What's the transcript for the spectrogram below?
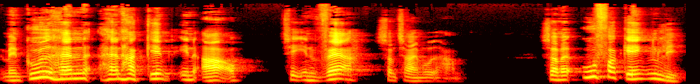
men Gud, han, han har gemt en arv til enhver, som tager imod ham. Som er uforgængelig,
